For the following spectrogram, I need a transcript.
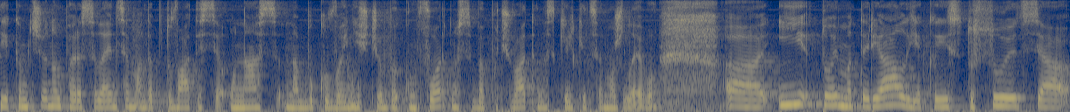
яким чином переселенцям адаптуватися у нас на Буковині, щоб комфортно себе почувати, наскільки це можливо. Е, І той матеріал, який стосується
